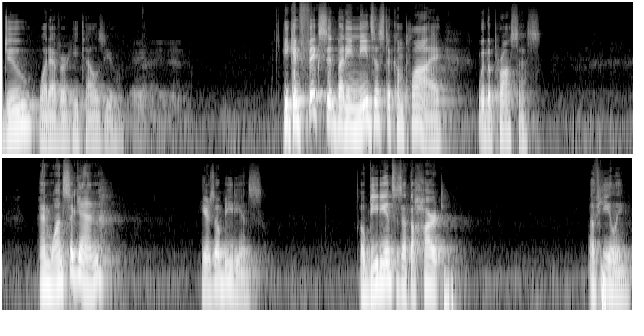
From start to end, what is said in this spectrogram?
Do whatever he tells you. He can fix it, but he needs us to comply with the process. And once again, here's obedience. Obedience is at the heart of healing.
